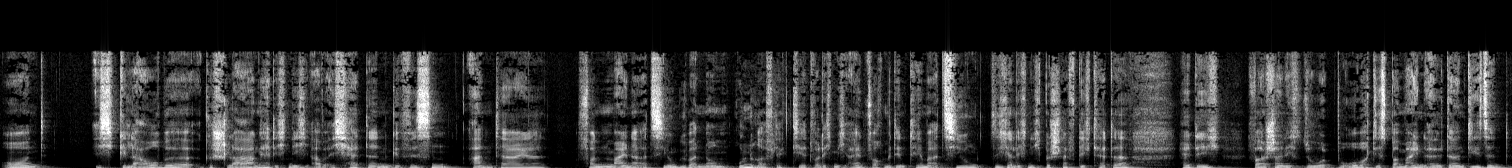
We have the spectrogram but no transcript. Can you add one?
und ich glaube, geschlagen hätte ich nicht, aber ich hätte einen gewissen Anteil von meiner Erziehung übernommen, unreflektiert, weil ich mich einfach mit dem Thema Erziehung sicherlich nicht beschäftigt hätte, hätte ich wahrscheinlich so beobachtet es bei meinen Eltern, die sind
